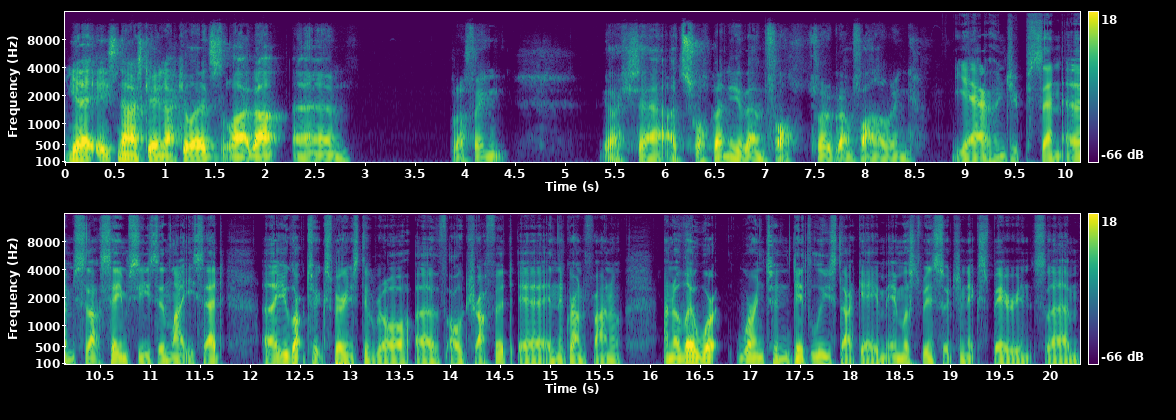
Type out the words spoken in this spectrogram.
Yeah, it's nice getting accolades like that. Um, but I think, like I said, I'd swap any of them for for a grand final ring. Yeah, hundred percent. Um, so that same season, like you said, uh, you got to experience the roar of Old Trafford uh, in the grand final. And although War- Warrington did lose that game, it must have been such an experience. Um,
